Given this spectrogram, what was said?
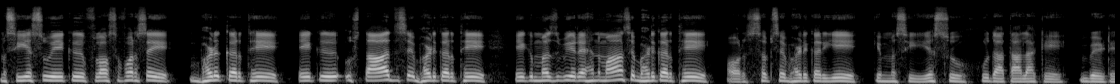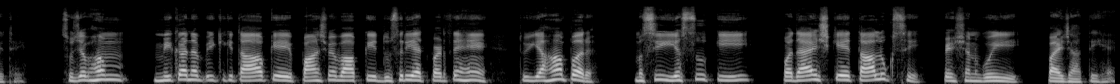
مسی یسو ایک فلاسفر سے بڑھ کر تھے، ایک استاد سے بڑھ کر تھے، ایک مذہبی رہنما سے بڑھ کر تھے۔ اور سب سے بڑھ کر یہ کہ مسی یسو خدا تعالیٰ کے بیٹے تھے۔ سو جب ہم میکا نبی کی کتاب کے پانچویں باپ کی دوسری عید پڑھتے ہیں، تو یہاں پر مسیح یسو کی پیدائش کے تعلق سے پیشن گوئی پائی جاتی ہے۔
